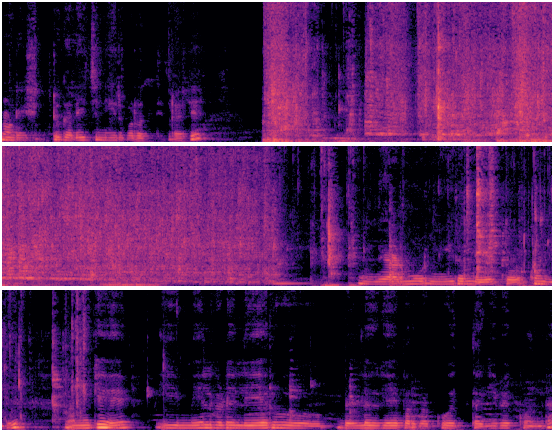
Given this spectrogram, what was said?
ನೋಡಿ ಇಷ್ಟು ಗಲೀಜು ನೀರು ಬರುತ್ತೆ ಇದರಲ್ಲಿ. ಒಂದು ಎರಡು ಮೂರು ನೀರಲ್ಲಿ ತೊಳ್ಕೊಂಡು ನಮಗೆ ಈ ಮೇಲ್ಗಡೆ ಲೇಯರು ಬೆಳ್ಳಗೆ ಬರಬೇಕು, ಇದು ತೆಗಿಬೇಕು ಅಂದರೆ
